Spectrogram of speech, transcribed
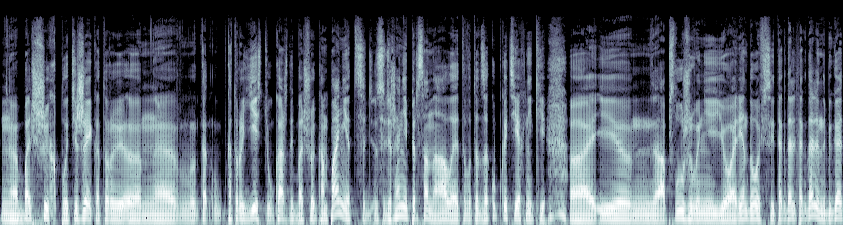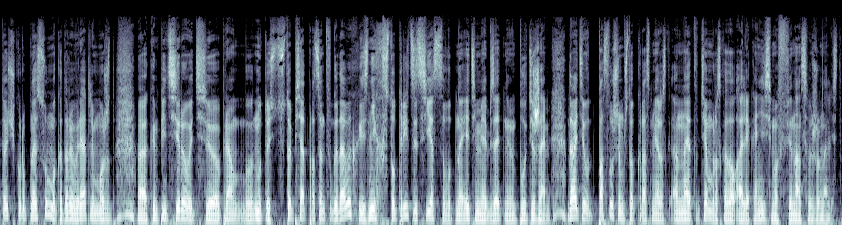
больших платежей, которые, которые есть у каждой большой компании, это содержание персонала, это вот эта закупка техники э, и обслуживание ее, аренда офиса и так далее, так далее, набегает очень крупная сумма, которая вряд ли может э, компенсировать э, прям, ну, то есть 150% годовых, из них 130 съестся вот на этими обязательными платежами. Давайте вот послушаем, что как раз мне на эту тему рассказал Олег Анисимов, финансовый журналист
